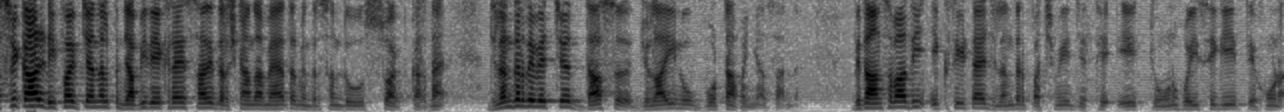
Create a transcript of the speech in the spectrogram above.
ਸ਼੍ਰੀ ਅਕਾਲ D5 ਚੈਨਲ ਪੰਜਾਬੀ ਦੇਖ ਰਹੇ ਸਾਰੇ ਦਰਸ਼ਕਾਂ ਦਾ, ਮੈਂ ਧਰਮਿੰਦਰ ਸੰਧੂ ਸਵਾਗਤ ਕਰਦਾ ਹਾਂ। ਜਲੰਧਰ ਦੇ ਵਿੱਚ 10 ਜੁਲਾਈ ਨੂੰ ਵੋਟਾਂ ਪਈਆਂ ਸਨ। ਵਿਧਾਨ ਸਭਾ ਦੀ ਇੱਕ ਸੀਟ ਹੈ ਜਲੰਧਰ ਪੱਛਮੀ, ਜਿੱਥੇ ਇਹ ਚੋਣ ਹੋਈ ਸੀਗੀ ਤੇ ਹੁਣ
